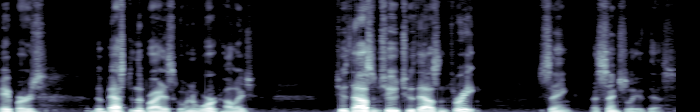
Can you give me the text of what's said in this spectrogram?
papers, the best and the brightest going to War College, 2002, 2003, saying essentially this.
